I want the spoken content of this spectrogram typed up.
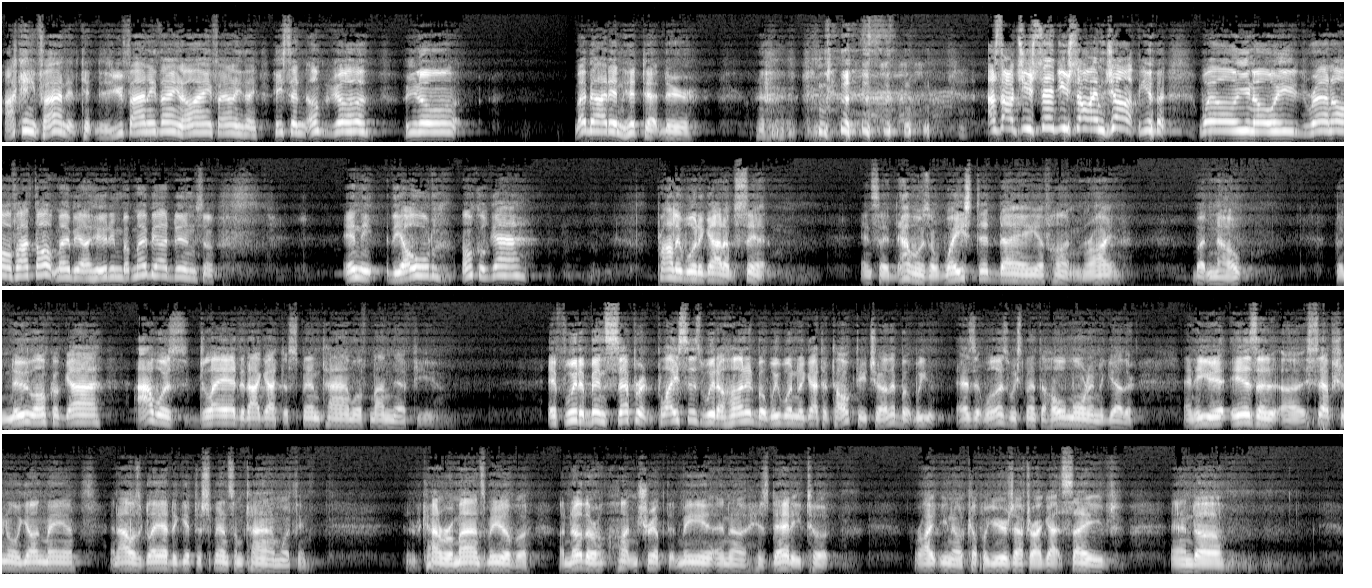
I can't find it. Did you find anything? No, I ain't found anything. He said, Uncle God, you know, maybe I didn't hit that deer. I thought you said you saw him jump. You, well, you know, he ran off. I thought maybe I hit him, but maybe I didn't. So, and the, the old uncle guy probably would have got upset and said, that was a wasted day of hunting, right? But no. The new uncle guy, I was glad that I got to spend time with my nephew. If we'd have been separate places, we'd have hunted, but we wouldn't have got to talk to each other. But we, as it was, we spent the whole morning together. And he is an exceptional young man, and I was glad to get to spend some time with him. It kind of reminds me of a, another hunting trip that me and uh, his daddy took, right, you know, a couple years after I got saved. And uh,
